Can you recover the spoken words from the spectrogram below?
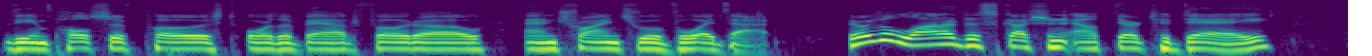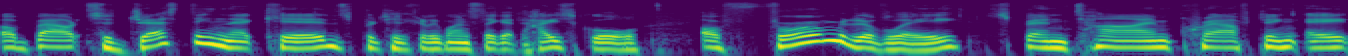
the impulsive post or the bad photo and trying to avoid that. There's a lot of discussion out there today about suggesting that kids, particularly once they get to high school, affirmatively spend time crafting a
